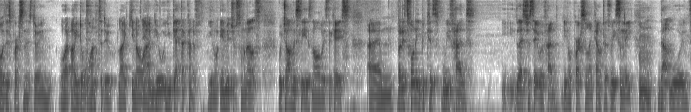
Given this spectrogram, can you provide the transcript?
oh this person is doing what i don't want to do. Like you know and you you get that kind of you know image of someone else which obviously isn't always the case. Um, but it's funny because we've had let's just say we've had you know personal encounters recently mm. that would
